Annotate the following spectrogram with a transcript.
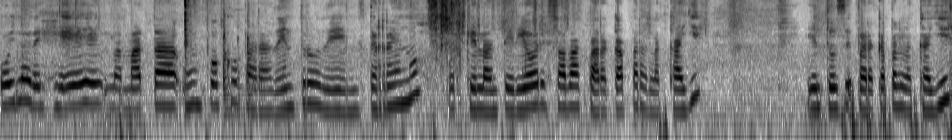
hoy la dejé la mata un poco para dentro del terreno porque la anterior estaba para acá para la calle. Y entonces para acá para la calle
